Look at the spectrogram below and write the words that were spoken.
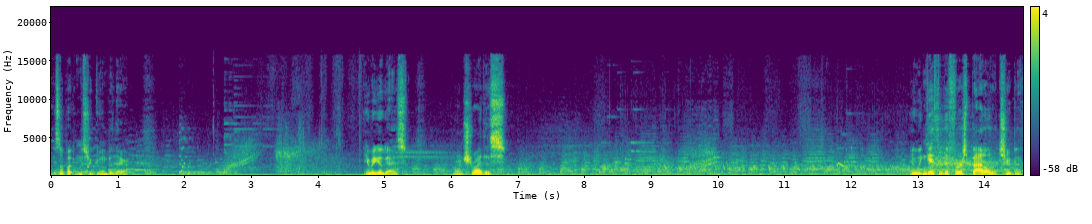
guess I'll put Mr. Goomba there. Here we go, guys. We're to try this. Yeah, we can get through the first battle or two, but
